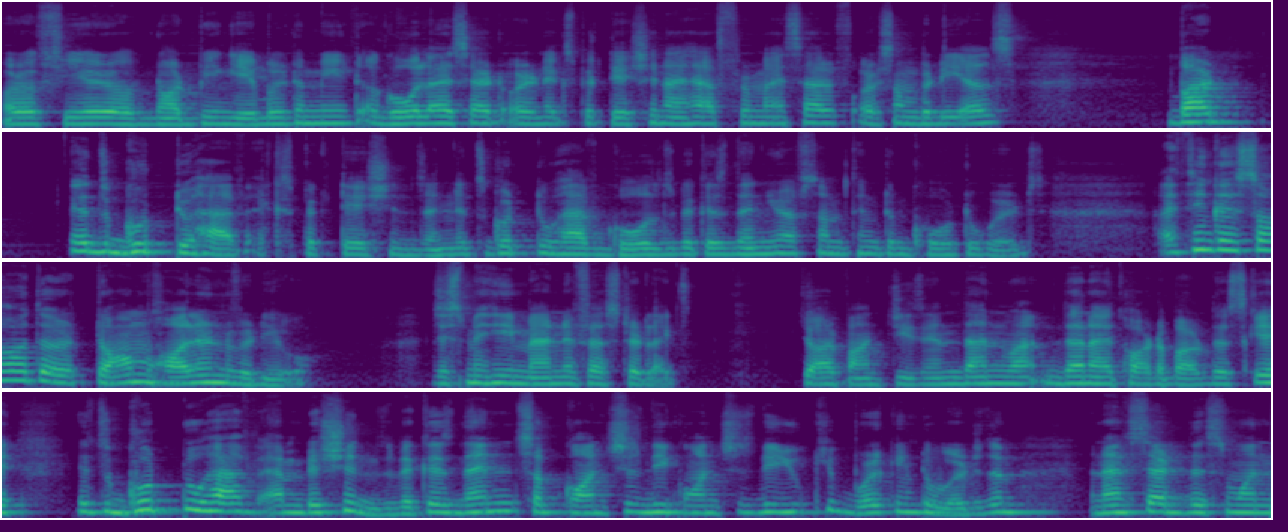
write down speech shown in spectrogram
or a fear of not being able to meet a goal I set or an expectation I have for myself or somebody else. But it's good to have expectations and it's good to have goals because then you have something to go towards. I think I saw the Tom Holland video, just he manifested like चार पाँच चीज़ें then then I thought about this के it's good to have ambition because then subconsciously consciously you keep working towards them and I set this one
